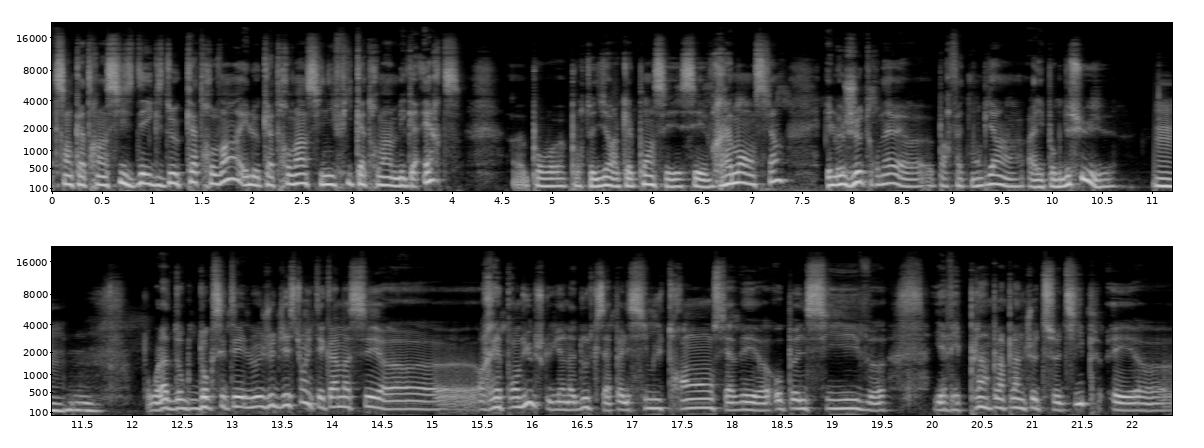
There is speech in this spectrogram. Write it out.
486 DX2 80 et le 80 signifie 80 MHz. Euh, pour, pour te dire à quel point c'est vraiment ancien. Et le jeu tournait euh, parfaitement bien à l'époque dessus. Hmm. Voilà, donc donc c'était le jeu de gestion était quand même assez euh, répandu parce qu'il y en a d'autres qui s'appellent Simutrans, il y avait euh, il y avait plein plein plein de jeux de ce type et euh,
